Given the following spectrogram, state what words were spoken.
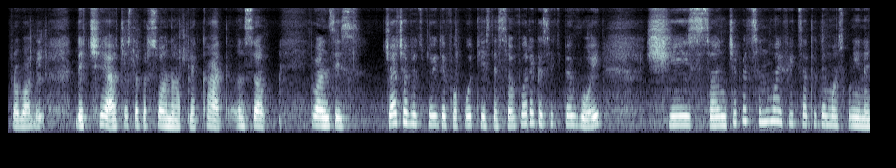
probabil, de ce această persoană a plecat, însă v-am zis, ceea ce aveți voi de făcut este să vă regăsiți pe voi și să începeți să nu mai fiți atât de masculine,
